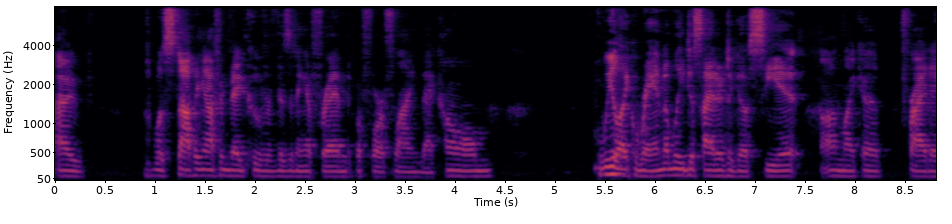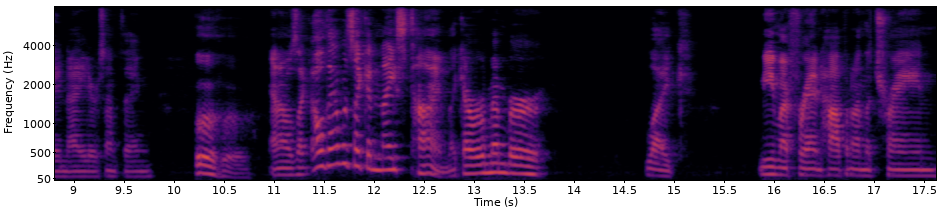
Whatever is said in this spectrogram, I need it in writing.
I was stopping off in Vancouver visiting a friend before flying back home. We like randomly decided to go see it on like a Friday night or something uh-huh. and I was like, "Oh, that was like a nice time." Like I remember, like me and my friend hopping on the train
